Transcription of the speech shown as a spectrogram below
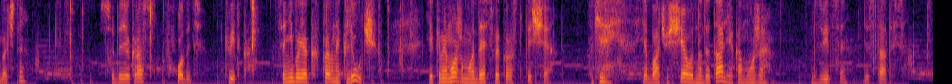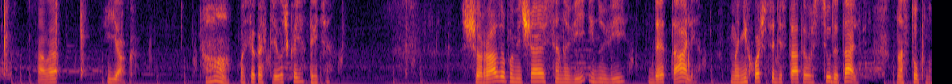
Бачите? Сюди якраз входить квітка. Це ніби як певний ключ, який ми можемо десь використати ще. Окей, я бачу ще одну деталь, яка може звідси дістатися. Але як? А, ось яка стрілочка є, дивіться. Щоразу помічаються нові і нові деталі. Мені хочеться дістати ось цю деталь наступну,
